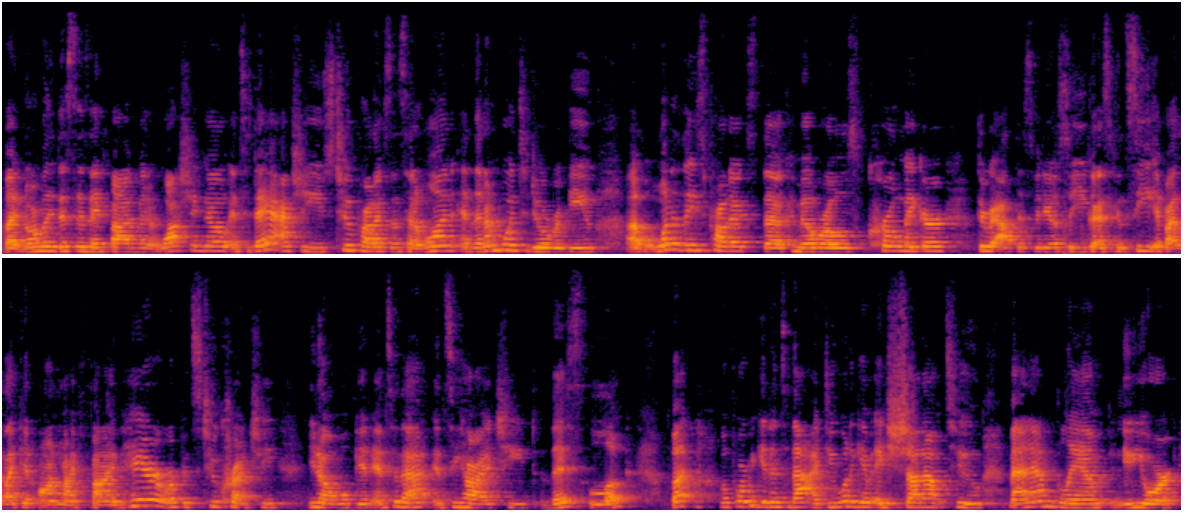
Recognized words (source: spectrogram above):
but normally this is a five minute wash and go and today I actually used two products instead of one and then I'm going to do a review of one of these products the Camille Rose curl maker throughout this video so you guys can see if I like it on my fine hair or if it's too crunchy. You know we'll get into that and see how I achieved this look but before we get into that, I do want to give a shout out to Madam Glam New York.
